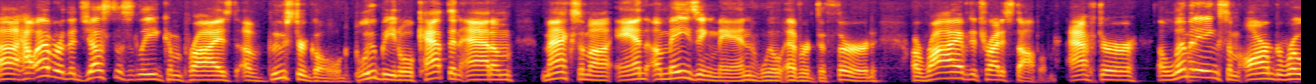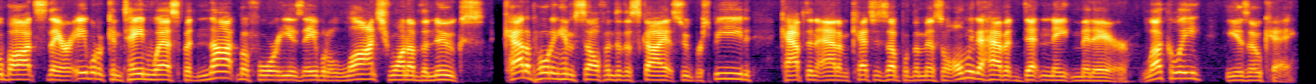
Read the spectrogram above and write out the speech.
however, the Justice League comprised of Booster Gold, Blue Beetle, Captain Atom, Maxima, and Amazing Man, Will Everett III, arrive to try to stop him. After eliminating some armed robots, they are able to contain West, but not before he is able to launch one of the nukes. Catapulting himself into the sky at super speed, Captain Atom catches up with the missile only to have it detonate midair. Luckily, he is okay.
